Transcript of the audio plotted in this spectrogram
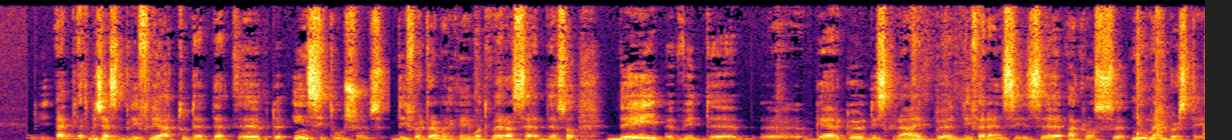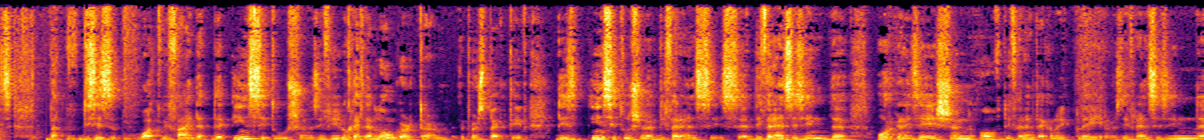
Let me just briefly add to that that uh, the institutions differ dramatically. What Vera said, so they, with uh, uh, describe uh, differences uh, across uh, new member states. But this is what we find that the institutions, if you look at a longer term perspective, these institutional differences, differences in the organization of different economic players, differences in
